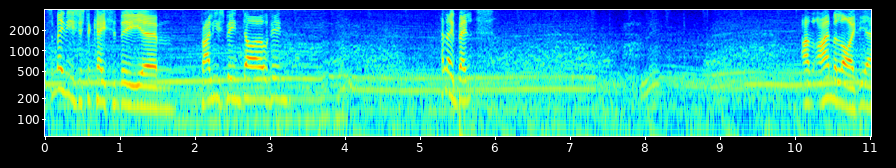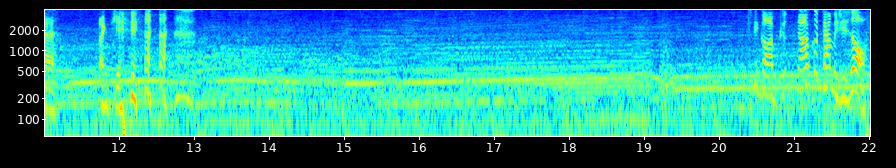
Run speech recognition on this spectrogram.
So maybe it's just a case of the um, values being dialed in. Hello, Bents. I'm I'm alive. Yeah, thank you. I think I've got, no, I've got damages off.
